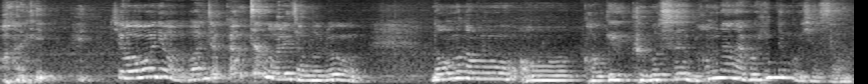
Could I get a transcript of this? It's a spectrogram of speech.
아니 전혀 완전 깜짝 놀랄 정도로 너무너무 어, 거기 그곳은 험난하고 힘든 곳이었어요.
